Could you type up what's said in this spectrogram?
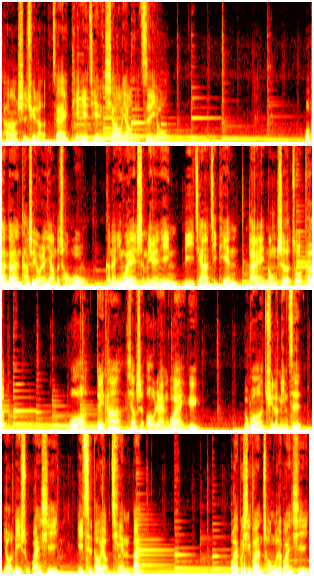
它失去了在田野间逍遥的自由。我判断它是有人养的宠物。可能因为什么原因离家几天来农舍做客，我对他像是偶然外遇。如果取了名字有隶属关系，彼此都有牵绊。我还不习惯宠物的关系，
